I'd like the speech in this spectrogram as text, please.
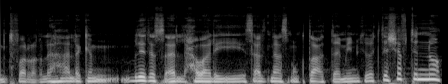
متفرغ لها لكن بديت أسأل حوالي سألت ناس من قطاع التأمين وكذا. اكتشفت إنه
